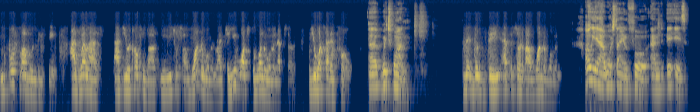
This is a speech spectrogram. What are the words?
both Marvel and DC, as well as as you were talking about, you talked about Wonder Woman, right? So you watched the Wonder Woman episode. Did you watch that in full? Uh, which one? The, the, the episode about Wonder Woman. Oh yeah, I watched that in full, and it is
